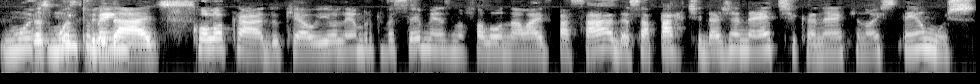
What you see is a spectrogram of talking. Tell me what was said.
muito das muito possibilidades. Bem colocado, Kel. E eu lembro que você mesma falou na live passada essa parte da genética, né? Que nós temos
